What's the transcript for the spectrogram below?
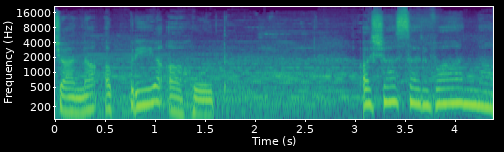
ज्यांना अप्रिय आहोत अशा सर्वांना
